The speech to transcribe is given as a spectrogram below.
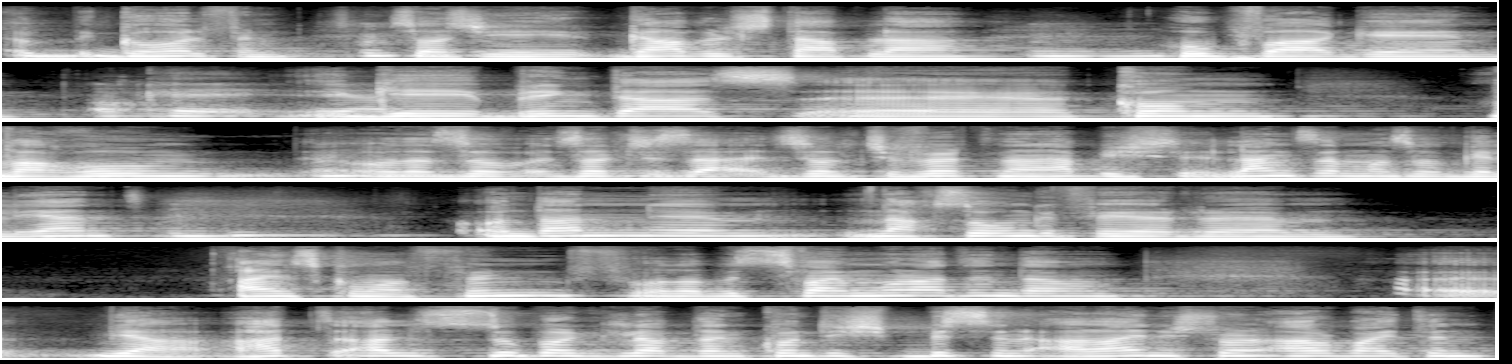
geholfen. Mhm. Solche Gabelstapler, mhm. Hubwagen, okay, ja. geh, bring das, äh, komm, warum mhm. oder so solche solche Wörter. Dann habe ich langsam mal so gelernt. Mhm. Und dann ähm, nach so ungefähr ähm, 1,5 oder bis zwei Monaten, dann ja, hat alles super geklappt. Dann konnte ich ein bisschen alleine schon arbeiten,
